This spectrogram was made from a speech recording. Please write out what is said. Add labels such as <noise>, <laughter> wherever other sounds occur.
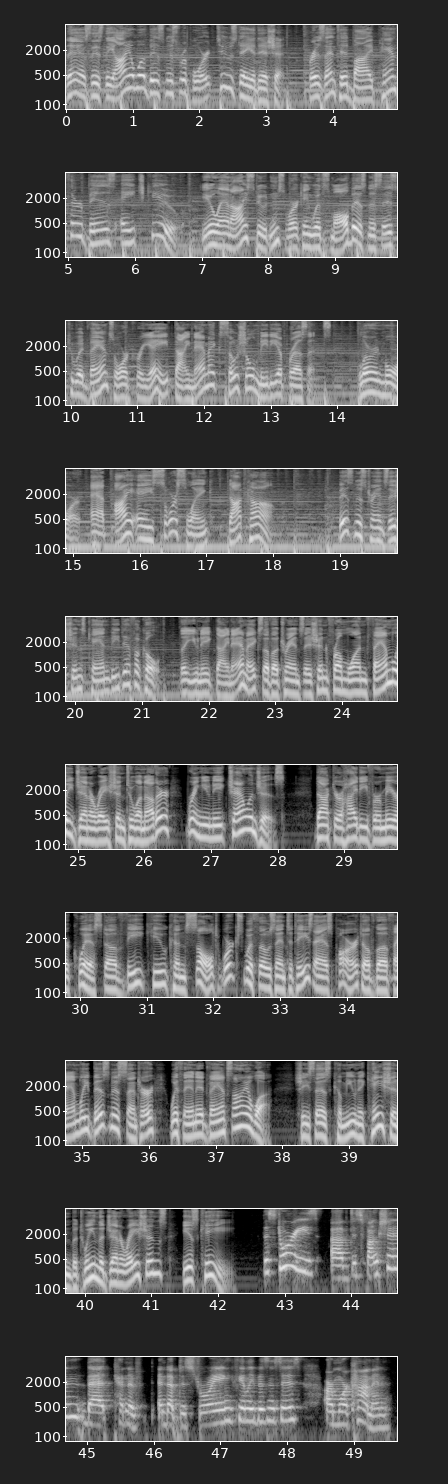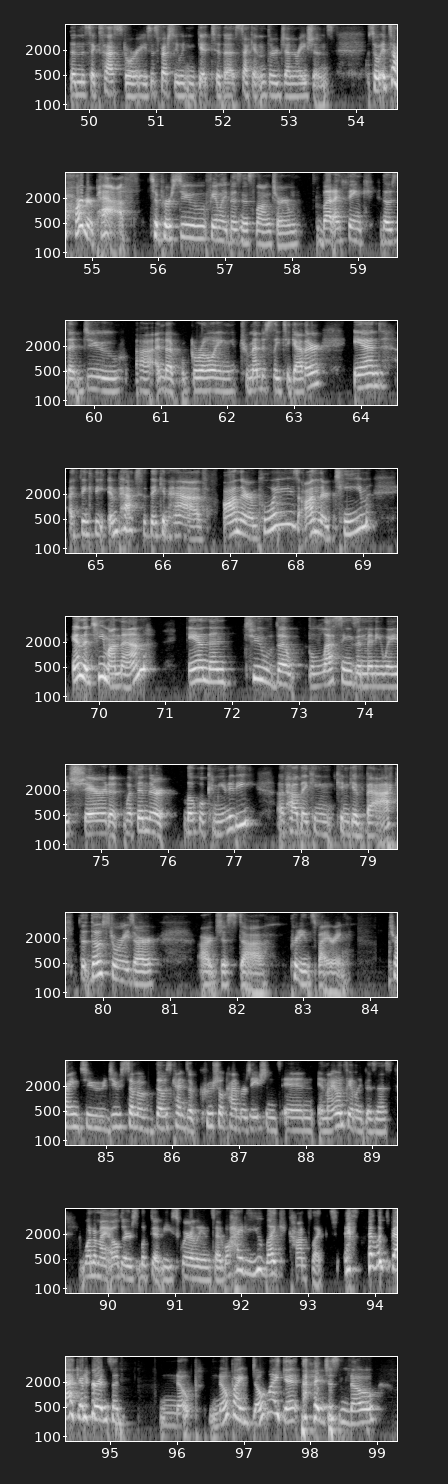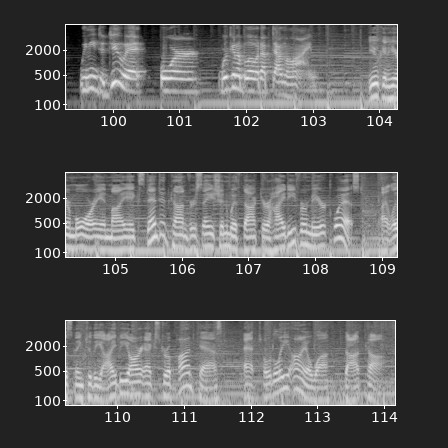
This is the Iowa Business Report Tuesday edition, presented by Panther Biz HQ. UNI students working with small businesses to advance or create dynamic social media presence. Learn more at iasourcelink.com. Business transitions can be difficult. The unique dynamics of a transition from one family generation to another bring unique challenges. Dr. Heidi Vermeer Quist of VQ Consult works with those entities as part of the Family Business Center within Advance Iowa. She says communication between the generations is key. The stories of dysfunction that kind of end up destroying family businesses are more common than the success stories, especially when you get to the second and third generations. So it's a harder path to pursue family business long term but I think those that do uh, end up growing tremendously together. And I think the impact that they can have on their employees, on their team, and the team on them, and then to the blessings in many ways shared within their local community of how they can can give back. Th- those stories are are just uh, pretty inspiring trying to do some of those kinds of crucial conversations in in my own family business one of my elders looked at me squarely and said well heidi you like conflict <laughs> i looked back at her and said nope nope i don't like it <laughs> i just know we need to do it or we're going to blow it up down the line you can hear more in my extended conversation with Dr. Heidi Vermeer Quist by listening to the IBR Extra podcast at totallyiowa.com.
